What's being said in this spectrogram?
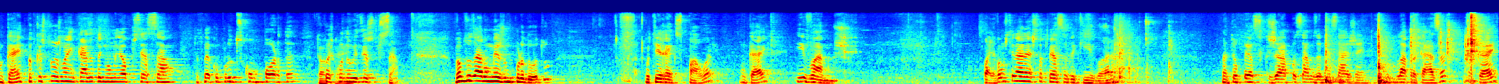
ok? Para que as pessoas lá em casa tenham uma melhor percepção de como é que o produto se comporta depois Ok. quando eu exerço pressão. Vamos usar o mesmo produto, o T-Rex Power, ok? E vamos... Olha, vamos tirar esta peça daqui agora. Portanto, eu penso que já passámos a mensagem lá para casa, ok?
